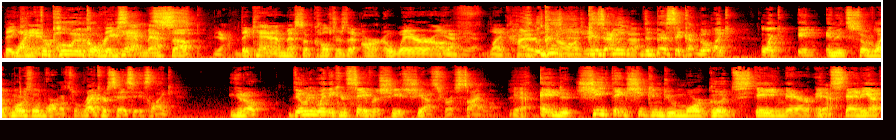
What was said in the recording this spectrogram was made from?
they Like, can't for political They reasons. can't mess up. Yeah. They can't mess up cultures that aren't aware of Yeah, yeah. like higher technology. because I mean like the best thing no, like like in and it's sort of like more so more that's what Riker says is like you know the only way they can save her is she she asks for asylum. Yeah. and she thinks she can do more good staying there and Yeah. standing out.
